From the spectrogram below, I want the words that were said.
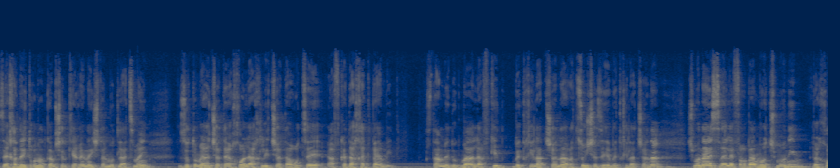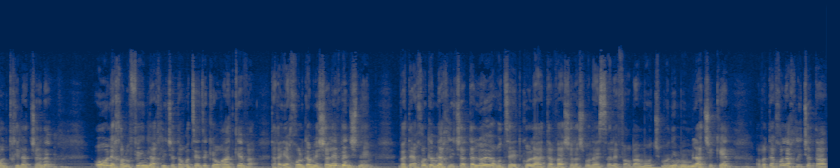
זה אחד היתרונות גם של קרן ההשתלמות לעצמאים. זאת אומרת שאתה יכול להחליט שאתה רוצה הפקדה חד פעמית. סתם לדוגמה, להפקיד בתחילת שנה, רצוי שזה יהיה בתחילת שנה, 18,480 בכל תחילת שנה. או לחלופין להחליט שאתה רוצה את זה כהוראת קבע. אתה יכול גם לשלב בין שניהם, ואתה יכול גם להחליט שאתה לא רוצה את כל ההטבה של ה-18,480, מומלץ שכן. אבל אתה יכול להחליט שאתה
